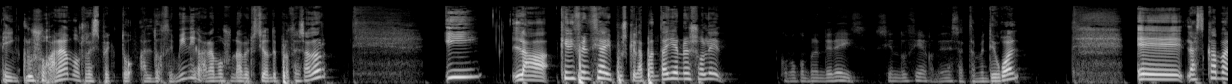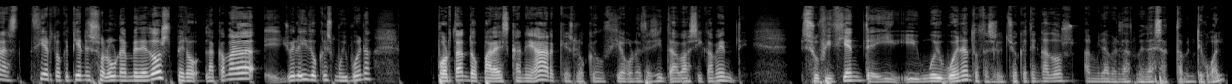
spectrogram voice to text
e incluso ganamos respecto al 12 mini, ganamos una versión de procesador. Y la ¿qué diferencia hay? Pues que la pantalla no es OLED, como comprenderéis, siendo ciega exactamente igual. Eh, las cámaras, cierto que tiene solo una en vez de dos, pero la cámara eh, yo he leído que es muy buena. Por tanto, para escanear, que es lo que un ciego necesita básicamente, suficiente y, muy buena, entonces el hecho de que tenga dos, a mí la verdad me da exactamente igual,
